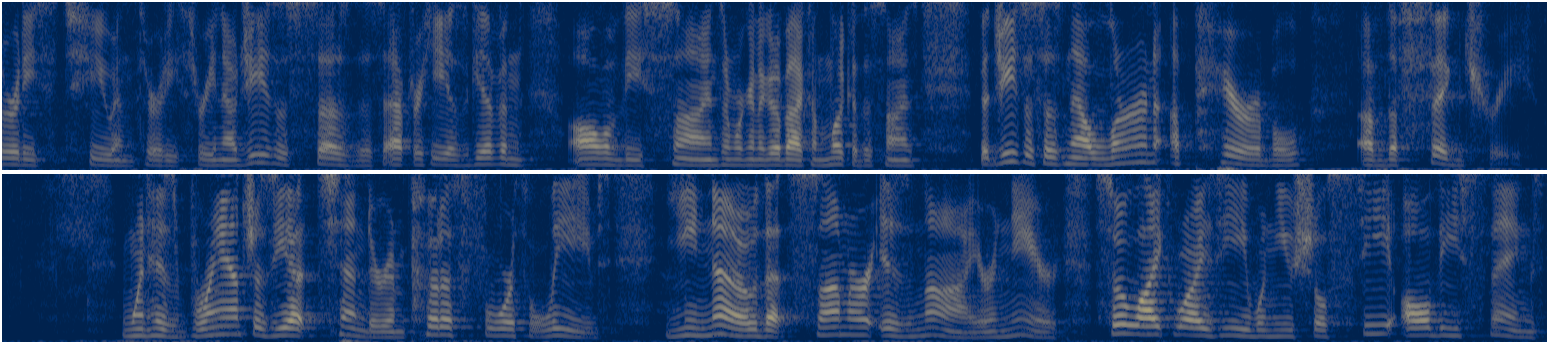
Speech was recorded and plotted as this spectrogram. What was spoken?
32 and 33. Now, Jesus says this after he has given all of these signs, and we're going to go back and look at the signs. But Jesus says, Now learn a parable of the fig tree. When his branch is yet tender and putteth forth leaves, ye know that summer is nigh or near. So likewise, ye, when you shall see all these things,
